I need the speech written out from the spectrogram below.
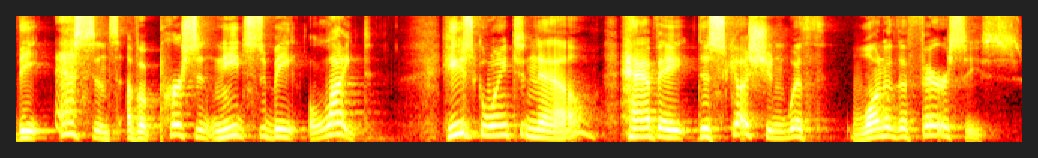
the essence of a person needs to be light, he's going to now have a discussion with one of the Pharisees.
